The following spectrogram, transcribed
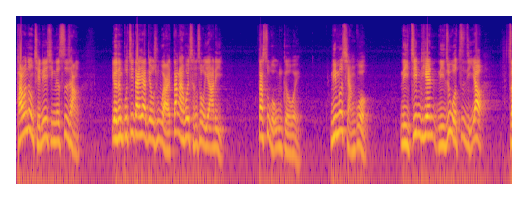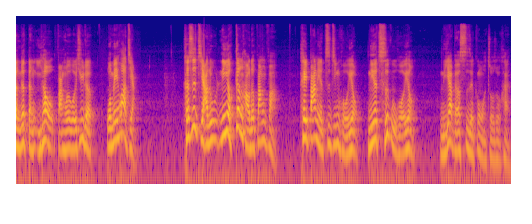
台湾这种潜力型的市场，有人不计代价丢出来，当然会承受压力。但是我问各位，你有没有想过，你今天你如果自己要整个等以后返回回去的，我没话讲。可是假如你有更好的方法，可以把你的资金活用，你的持股活用，你要不要试着跟我做做看？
